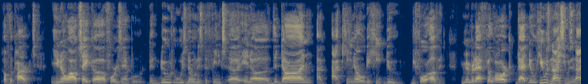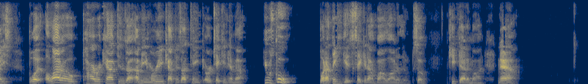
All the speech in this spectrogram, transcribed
of the pirates. You know, I'll take uh for example the dude who was known as the Phoenix uh in uh the Don Accino, the Heat dude before Oven Remember that filler arc? That dude, he was nice. He was nice. But a lot of pirate captains, I mean, marine captains, I think, are taking him out. He was cool, but I think he gets taken out by a lot of them. So keep that in mind. Now,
